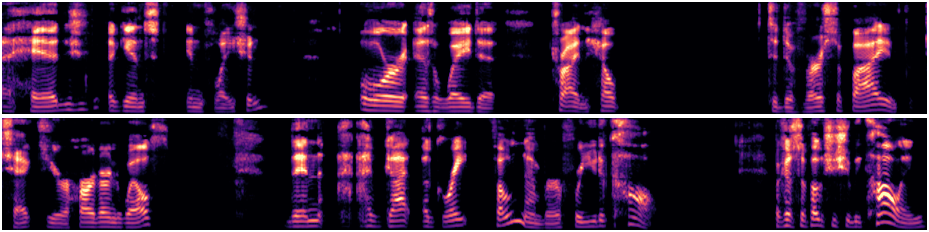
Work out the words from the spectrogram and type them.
a hedge against inflation or as a way to try and help to diversify and protect your hard earned wealth, then I've got a great phone number for you to call. Because the folks you should be calling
